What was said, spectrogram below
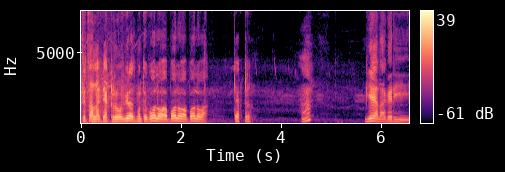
ते चालला ट्रॅक्टर विराज म्हणतोय बोलवा बोलवा बोलवा. ट्रॅक्टर. हां? गेला घरी.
